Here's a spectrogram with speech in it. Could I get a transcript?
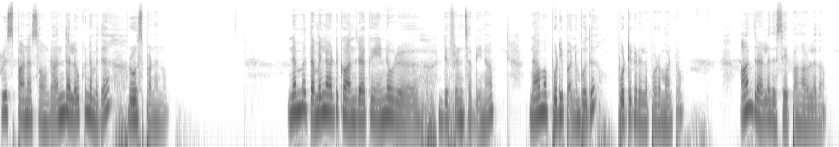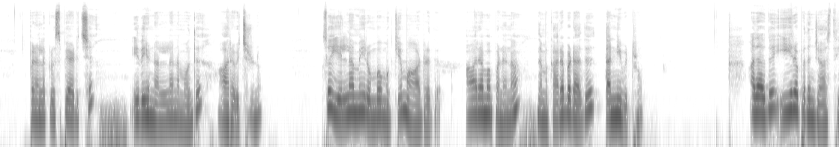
கிறிஸ்பான சவுண்டு அந்த அளவுக்கு நம்ம இதை ரோஸ்ட் பண்ணணும். நம்ம தமிழ்நாட்டுக்கும் ஆந்திராவுக்கு என்ன ஒரு டிஃப்ரென்ஸ் அப்படின்னா நாம் பொடி பண்ணும்போது பொட்டுக்கடலை போட மாட்டோம். ஆந்திராவில் அதை சேர்ப்பாங்க அவ்வளோதான் இப்போ நல்லா கிறிஸ்பி அடித்து இதையும் நல்லா நம்ம வந்து ஆற வச்சிடணும். ஸோ எல்லாமே ரொம்ப முக்கியம் ஆடுறது. ஆறாமல் பண்ணினா நமக்கு அரைபடாது தண்ணி விட்டுரும். அதாவது ஈரப்பதம் ஜாஸ்தி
